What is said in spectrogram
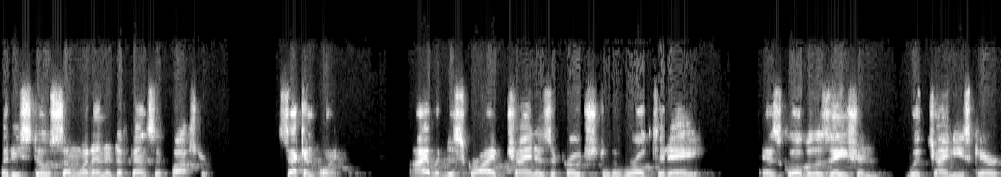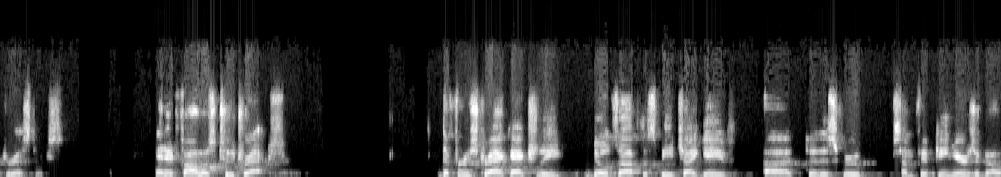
but he's still somewhat in a defensive posture. Second point, I would describe China's approach to the world today as globalization with Chinese characteristics. And it follows two tracks. The first track actually builds off the speech I gave uh, to this group some 15 years ago,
